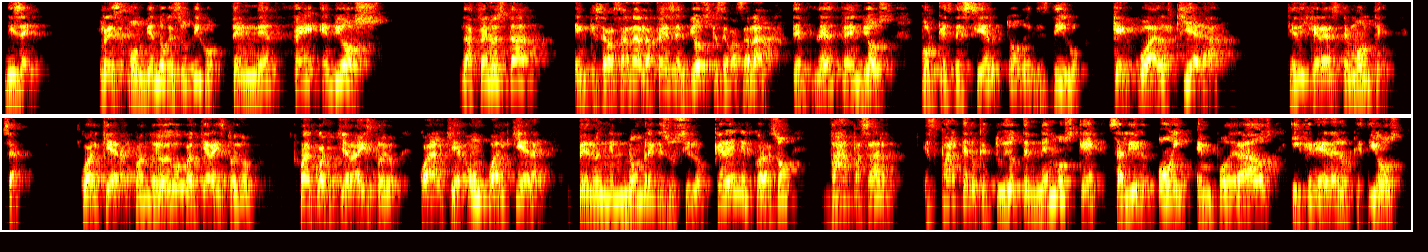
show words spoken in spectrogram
dice, respondiendo Jesús dijo, tened fe en Dios. La fe no está en que se va a sanar. La fe es en Dios que se va a sanar. Tened fe en Dios, porque es de cierto les digo que cualquiera que dijera este monte, o sea, cualquiera, cuando yo digo cualquiera, ahí estoy yo. Cualquiera, ahí estoy yo. Cualquiera, un cualquiera. Pero en el nombre de Jesús, si lo cree en el corazón, va a pasar. Es parte de lo que tú y yo tenemos que salir hoy empoderados y creer en lo que Dios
